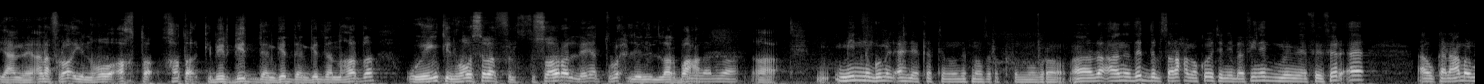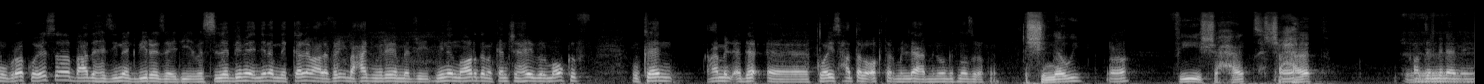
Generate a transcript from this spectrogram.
يعني أنا في رأيي ان هو اخطأ خطأ كبير جدا جدا جدا النهارده ويمكن هو سبب في الخسارة اللي هي تروح للأربعة. الأربعة. آه. مين نجوم الأهلي يا كابتن من وجهة نظرك في المباراة؟ أنا أنا ضد بصراحة مقولة إن يبقى في نجم في فرقة أو كان عمل مباراة كويسة بعد هزيمة كبيرة زي دي. بس بما إننا بنتكلم على فريق بحجم ريال مدريد مين النهارده ما كانش هايب الموقف وكان عامل أداء آه كويس حتى لو أكتر من لاعب من وجهة نظرك؟ الشناوي. آه. في الشحات شحات. عبد المنعم إيه؟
